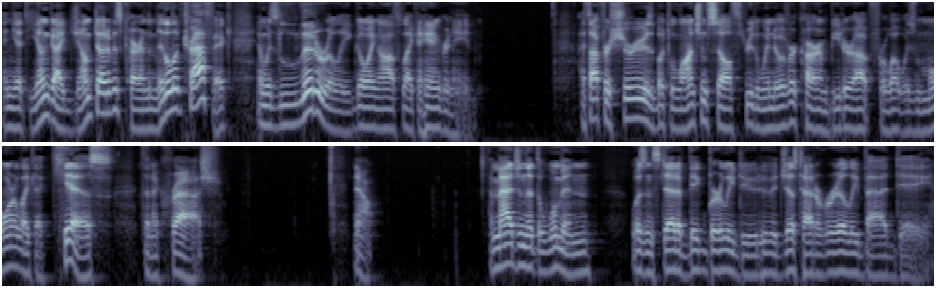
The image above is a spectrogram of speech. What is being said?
and yet the young guy jumped out of his car in the middle of traffic and was literally going off like a hand grenade. I thought for sure he was about to launch himself through the window of her car and beat her up for what was more like a kiss than a crash. Now, imagine that the woman was instead a big burly dude who had just had a really bad day.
